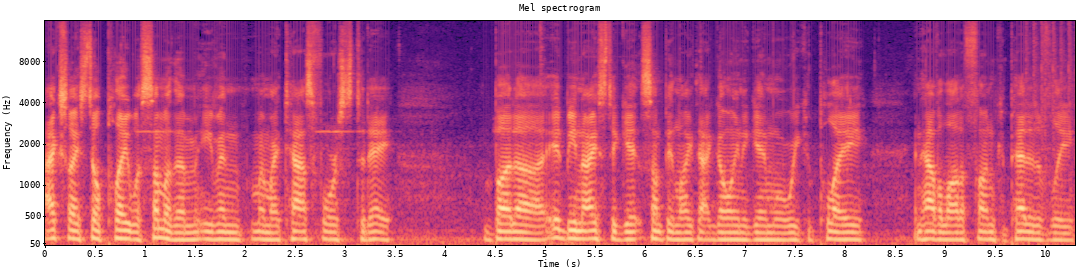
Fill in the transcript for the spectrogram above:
Actually, I still play with some of them, even in my task force today. But uh, it'd be nice to get something like that going again where we could play and have a lot of fun competitively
